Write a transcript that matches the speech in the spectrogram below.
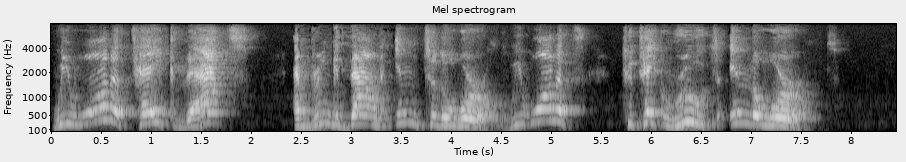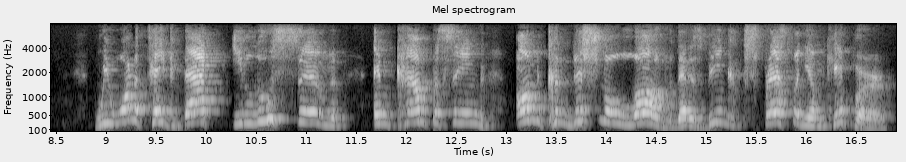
We want to take that and bring it down into the world. We want it to take root in the world. We want to take that elusive, encompassing, unconditional love that is being expressed on Yom Kippur,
